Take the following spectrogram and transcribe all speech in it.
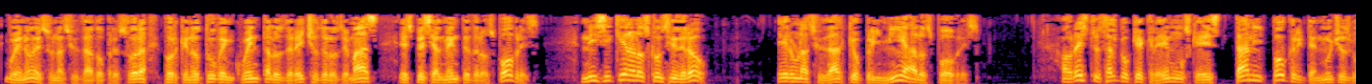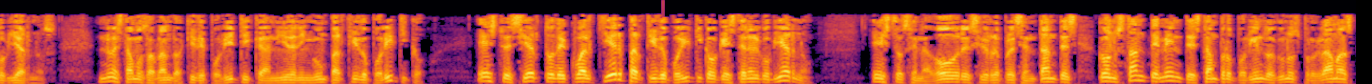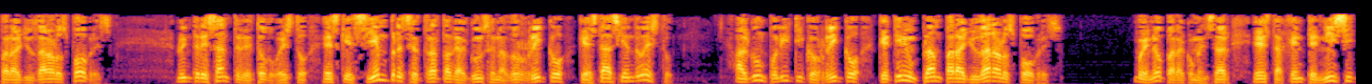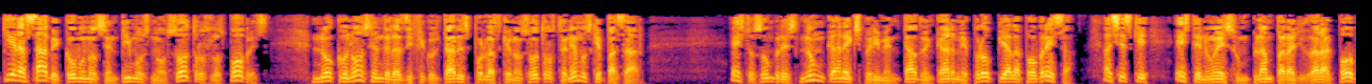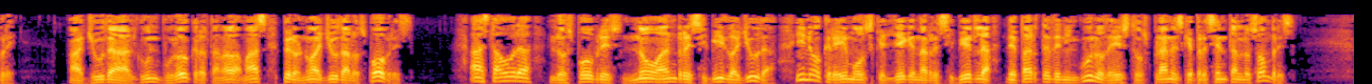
Bueno, es una ciudad opresora porque no tuvo en cuenta los derechos de los demás, especialmente de los pobres. Ni siquiera los consideró. Era una ciudad que oprimía a los pobres. Ahora esto es algo que creemos que es tan hipócrita en muchos gobiernos. No estamos hablando aquí de política ni de ningún partido político. Esto es cierto de cualquier partido político que esté en el gobierno. Estos senadores y representantes constantemente están proponiendo algunos programas para ayudar a los pobres. Lo interesante de todo esto es que siempre se trata de algún senador rico que está haciendo esto. Algún político rico que tiene un plan para ayudar a los pobres. Bueno, para comenzar, esta gente ni siquiera sabe cómo nos sentimos nosotros los pobres. No conocen de las dificultades por las que nosotros tenemos que pasar. Estos hombres nunca han experimentado en carne propia la pobreza. Así es que este no es un plan para ayudar al pobre. Ayuda a algún burócrata nada más, pero no ayuda a los pobres. Hasta ahora los pobres no han recibido ayuda y no creemos que lleguen a recibirla de parte de ninguno de estos planes que presentan los hombres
